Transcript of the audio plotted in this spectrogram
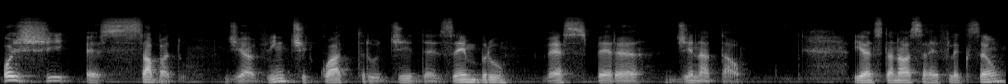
Hoje é sábado, dia 24 de dezembro, véspera de Natal. E antes da nossa reflexão,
